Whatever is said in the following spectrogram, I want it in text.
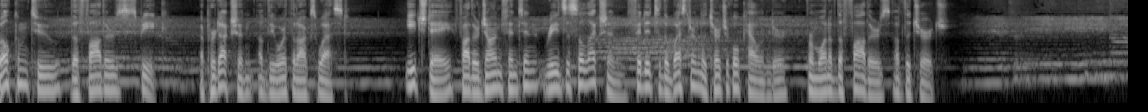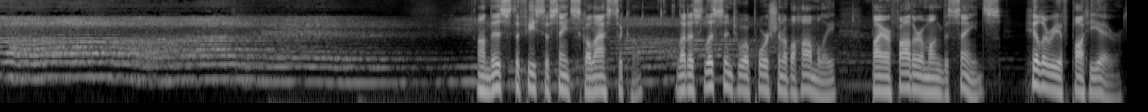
Welcome to The Fathers Speak, a production of the Orthodox West. Each day, Father John Fenton reads a selection fitted to the Western liturgical calendar from one of the Fathers of the Church. On this, the feast of Saint Scholastica, let us listen to a portion of a homily by our Father among the Saints, Hilary of Poitiers.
